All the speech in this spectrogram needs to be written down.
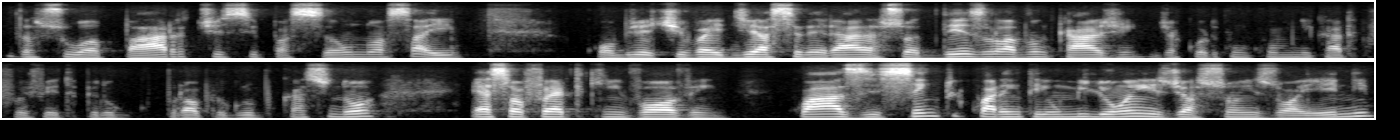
da sua participação no açaí com o objetivo aí de acelerar a sua desalavancagem, de acordo com o comunicado que foi feito pelo próprio grupo Cassino. Essa oferta que envolve quase 141 milhões de ações ON,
